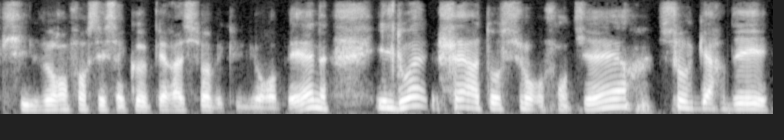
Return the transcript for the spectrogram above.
S'il veut renforcer sa coopération avec l'Union européenne, il doit faire attention aux frontières, sauvegarder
